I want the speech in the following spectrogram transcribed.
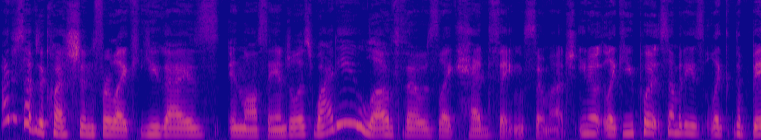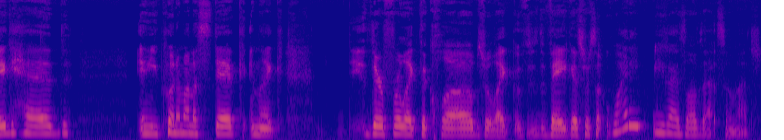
I just have the question for like you guys in Los Angeles. Why do you love those like head things so much? You know, like you put somebody's like the big head and you put them on a stick and like they're for like the clubs or like Vegas or something. Why do you guys love that so much?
